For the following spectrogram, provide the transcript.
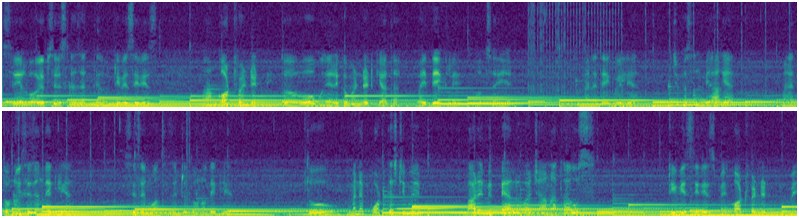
सीरियल वो वेब सीरीज़ कह सकते हो TV series God friended me. तो वो मुझे रिकमेंडेड किया था, भाई देख ले, बहुत सही बारे में पहला बार जाना था उस टीवी सीरीज़ में गॉड फ्रेंडेड में।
